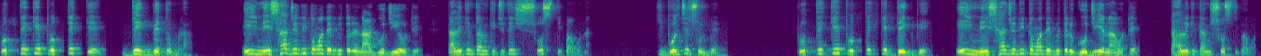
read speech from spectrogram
প্রত্যেকে প্রত্যেককে দেখবে তোমরা। এই নেশা যদি তোমাদের ভিতরে না গজিয়ে ওঠে, তাহলে কিন্তু আমি কিছুতেই স্বস্তি পাবো না। কি বলছে শুনবেন? প্রত্যেককে প্রত্যেককে দেখবে। এই নেশা যদি তোমাদের ভেতরে গজিয়ে না ওঠে, তাহলে কিন্তু আমি স্বস্তি পাবো না।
